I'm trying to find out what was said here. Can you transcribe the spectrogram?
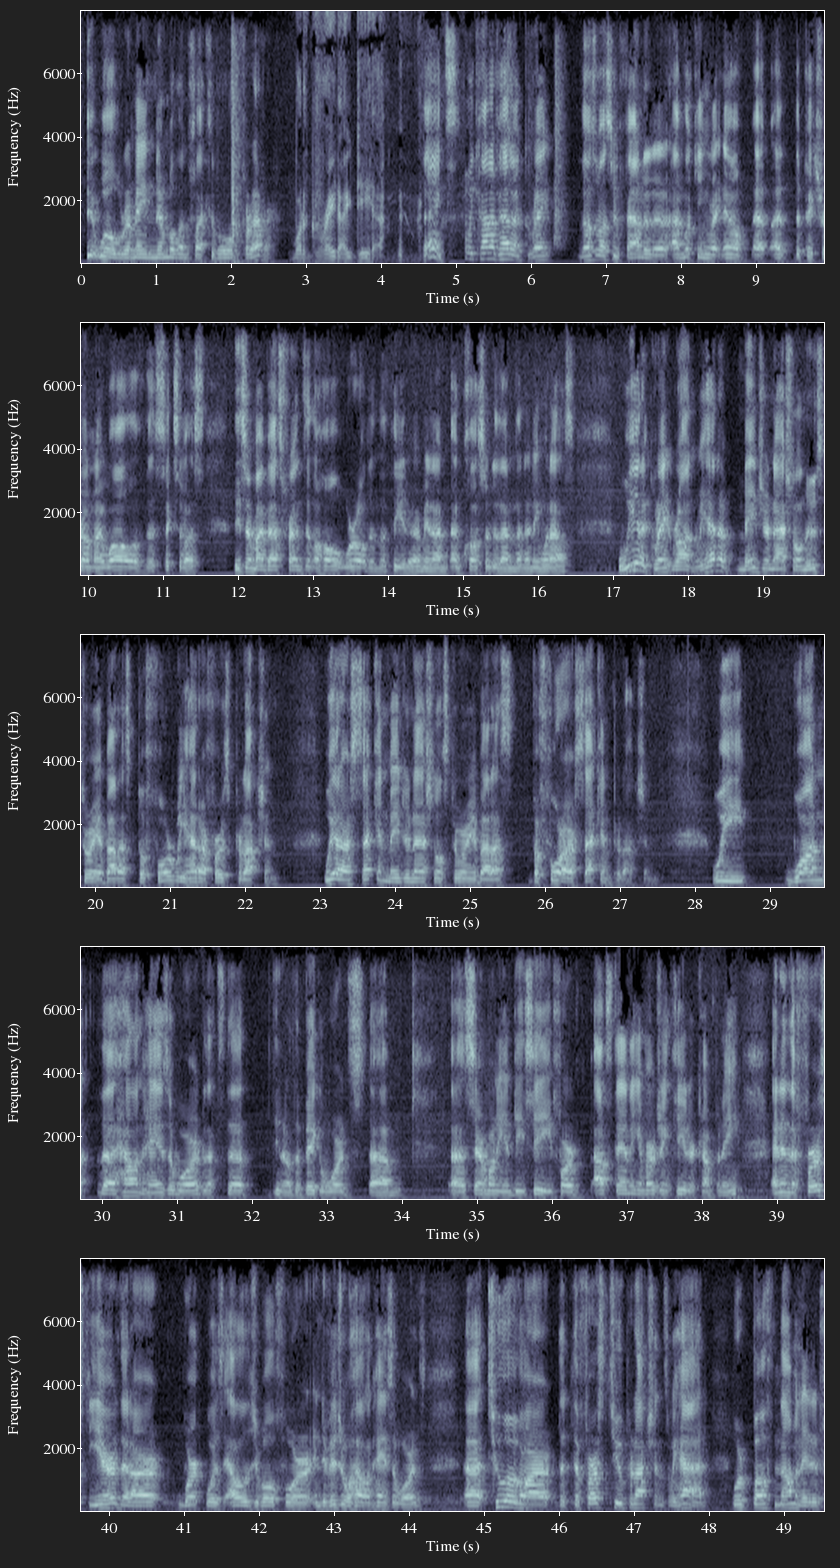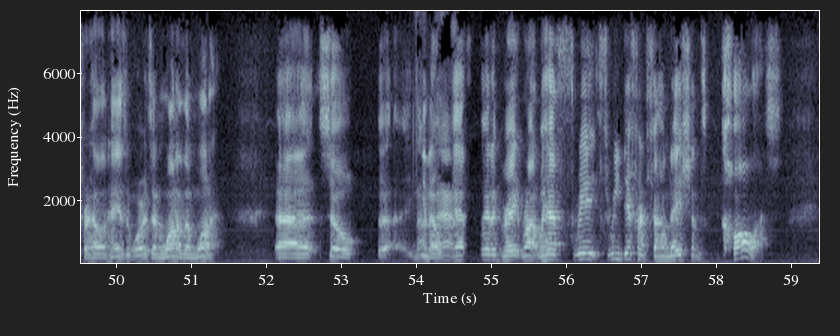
it will remain nimble and flexible forever. What a great idea! Thanks. We kind of had a great. Those of us who founded it. I'm looking right now at, at the picture on my wall of the six of us. These are my best friends in the whole world in the theater. I mean, I'm, I'm closer to them than anyone else. We had a great run. We had a major national news story about us before we had our first production we had our second major national story about us before our second production. We won the Helen Hayes Award. That's the you know the big awards um, uh, ceremony in D.C. for outstanding emerging theater company. And in the first year that our work was eligible for individual Helen Hayes Awards, uh, two of our the, the first two productions we had were both nominated for Helen Hayes Awards, and one of them won it. Uh, so, uh, you know, we had, we had, a great run. We had three three different foundations call us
